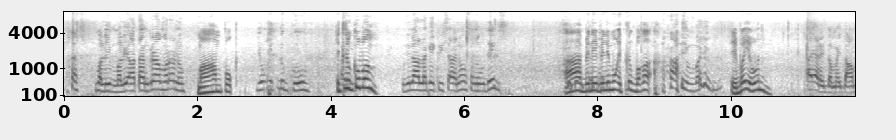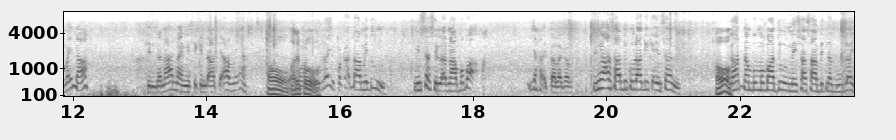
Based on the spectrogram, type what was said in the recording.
Mali, mali ata ang grammar ano. mahampok. Yung itlog ko, Itlog ko bang? inilalagay ko sa ano, sa noodles. Ah, binibili mong itlog baka. Ayun ba yun? Iba yun. Ay, ari damay-damay na. Kinda nanay, may si kinda ate ame ah. Oo, oh, ari po. Gulay, pagkadami dun. Minsan sila nababa. Yeah, ay talagang. Yun nga ang sabi ko lagi kay Insan. Oo, Lahat ng bumaba doon may sasabit na gulay.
